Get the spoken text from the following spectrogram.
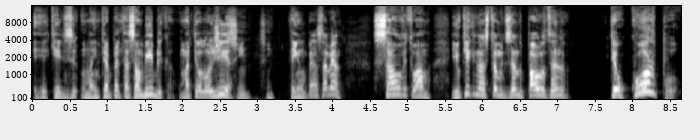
eh, que eles, uma interpretação bíblica, uma teologia. Sim, sim. Tem um pensamento. Salve tua alma. E o que, que nós estamos dizendo? Paulo está dizendo: teu corpo,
